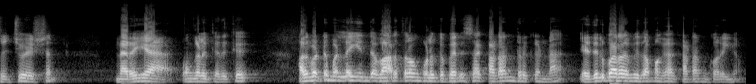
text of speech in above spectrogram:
சுச்சுவேஷன் நிறைய உங்களுக்கு இருக்குது அது மட்டும் இல்லை இந்த வாரத்தில் உங்களுக்கு பெருசாக கடன் இருக்குன்னா எதிர்பாராத விதமாக கடன் குறையும்.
